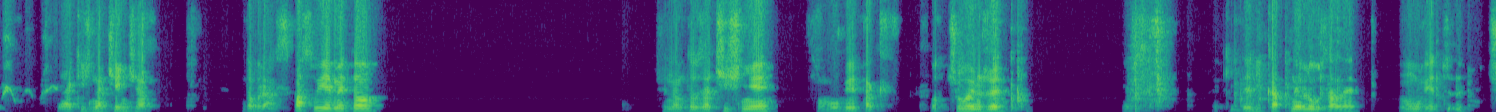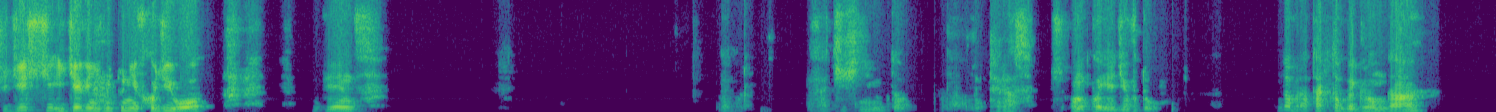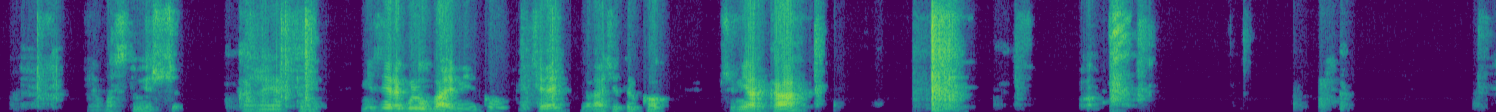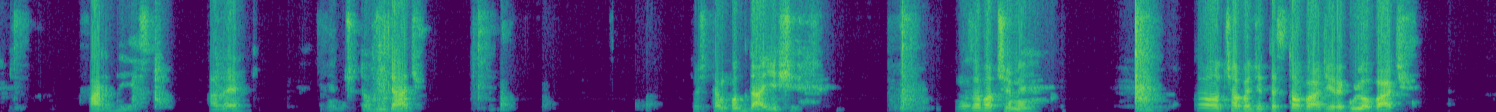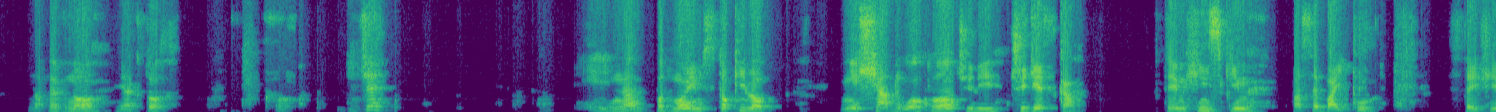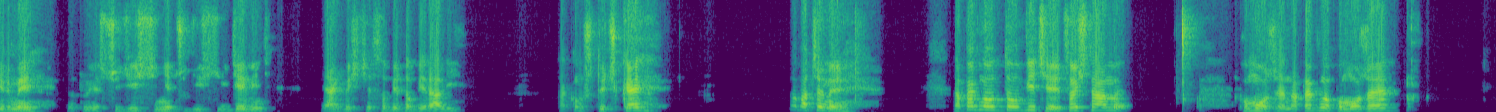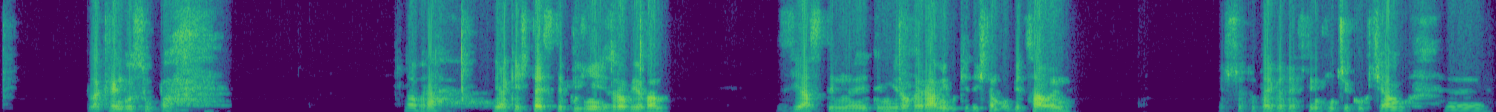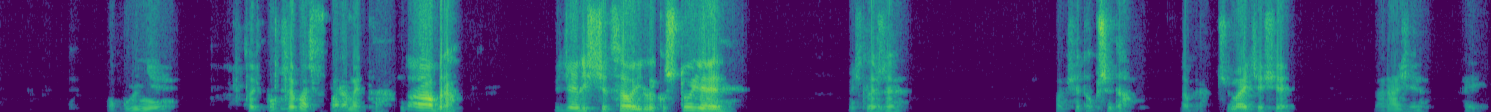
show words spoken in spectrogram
jakieś nacięcia. Dobra, spasujemy to. Czy nam to zaciśnie? Bo mówię tak, odczułem, że Jest taki delikatny luz, ale no mówię, t- 39 mi tu nie wchodziło, więc dobra, zaciśnijmy to. Teraz on pojedzie w dół. Dobra, tak to wygląda. Ja was tu jeszcze pokażę jak to... Nic nie regulowałem jego, wiecie? Na razie tylko przymiarka. Twardy jest, ale nie wiem czy to widać. Coś tam poddaje się. No zobaczymy. To trzeba będzie testować, regulować. Na pewno jak to o, widzicie? I na, pod moim 100 kilo nie siadło to, czyli 30 w tym chińskim pasebajku z tej firmy. To tu jest 30, nie 39. Jakbyście sobie dobierali taką sztyczkę. Zobaczymy. Na pewno to wiecie, coś tam pomoże. Na pewno pomoże dla kręgosłupa. Dobra, jakieś testy później zrobię Wam zjazd tym, tymi rowerami, bo kiedyś tam obiecałem. Jeszcze tutaj będę w tym Chińczyku chciał e, ogólnie coś pogrzebać w parametrach. Dobra, widzieliście co, ile kosztuje. Myślę, że Wam się to przyda. Dobra, trzymajcie się. Na razie. Hej.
